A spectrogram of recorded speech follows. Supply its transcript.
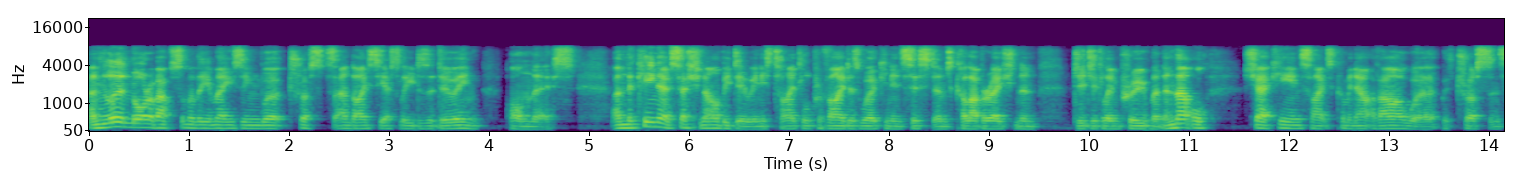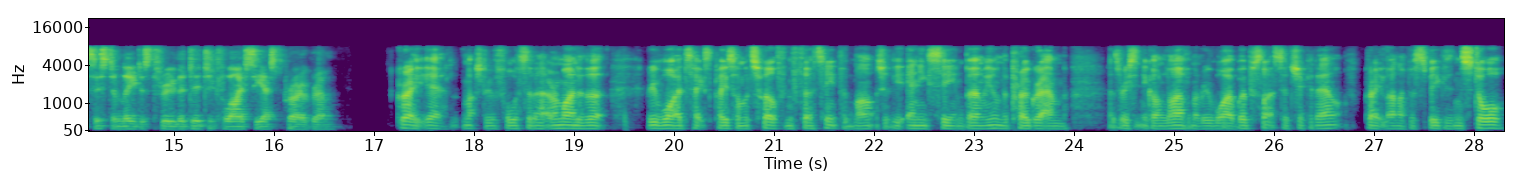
and learn more about some of the amazing work trusts and ICS leaders are doing on this. And the keynote session I'll be doing is titled Providers Working in Systems, Collaboration and Digital Improvement. And that will share key insights coming out of our work with trusts and system leaders through the Digital ICS programme. Great, yeah, much looking forward to that. A reminder that Rewired takes place on the 12th and 13th of March at the NEC in Birmingham. The programme has recently gone live on the Rewired website, so check it out. Great lineup of speakers in store.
